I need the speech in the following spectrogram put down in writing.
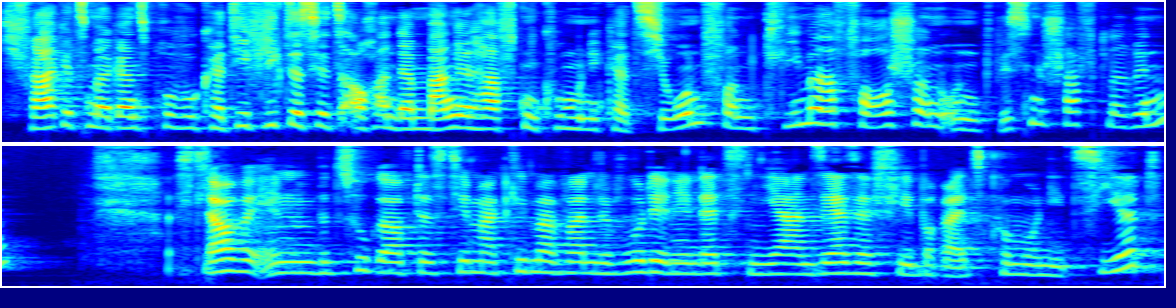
Ich frage jetzt mal ganz provokativ, liegt das jetzt auch an der mangelhaften Kommunikation von Klimaforschern und Wissenschaftlerinnen? Ich glaube, in Bezug auf das Thema Klimawandel wurde in den letzten Jahren sehr, sehr viel bereits kommuniziert.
